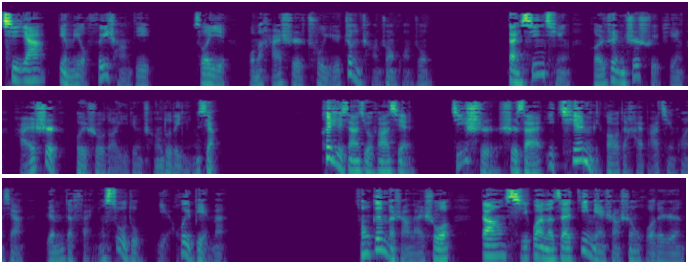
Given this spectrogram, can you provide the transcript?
气压并没有非常低，所以我们还是处于正常状况中，但心情和认知水平还是会受到一定程度的影响。科学家就发现，即使是在一千米高的海拔情况下，人们的反应速度也会变慢。从根本上来说，当习惯了在地面上生活的人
